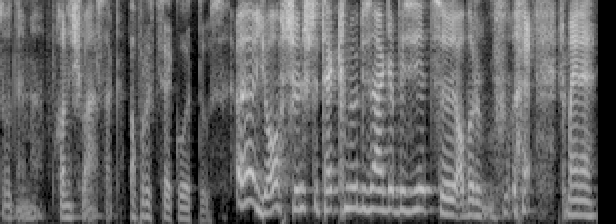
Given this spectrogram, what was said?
Also dem kann ich schwer sagen. Aber es sieht gut aus. Äh, ja, das schönste Tekken würde ich sagen bis jetzt, äh, aber ich meine,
